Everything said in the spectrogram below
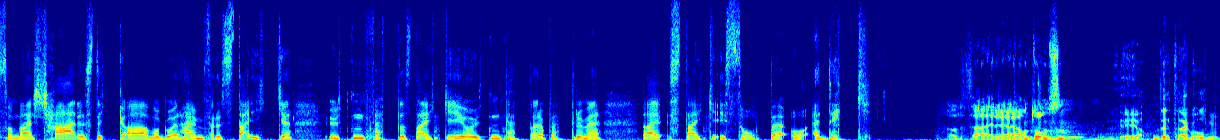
som de skjærer stykker av og går hjem for å steike, uten fett å steike i og uten pepper å pepre med. De steiker i såpe og eddik. Og dette er eh, Antonsen. Ja, dette er Golden.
